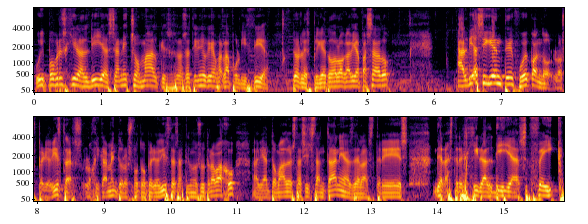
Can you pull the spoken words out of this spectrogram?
uy, pobres giraldillas, se han hecho mal, que se los ha tenido que llevar la policía. Entonces le expliqué todo lo que había pasado al día siguiente fue cuando los periodistas, lógicamente los fotoperiodistas haciendo su trabajo, habían tomado estas instantáneas de las tres, de las tres giraldillas fake,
